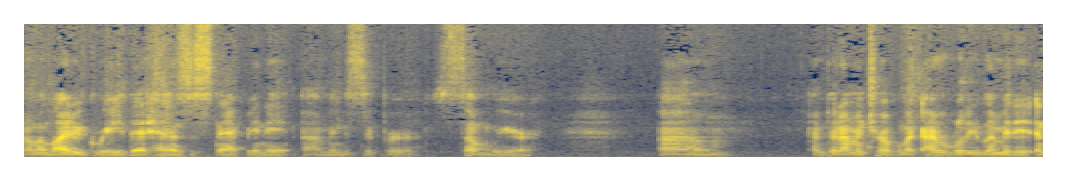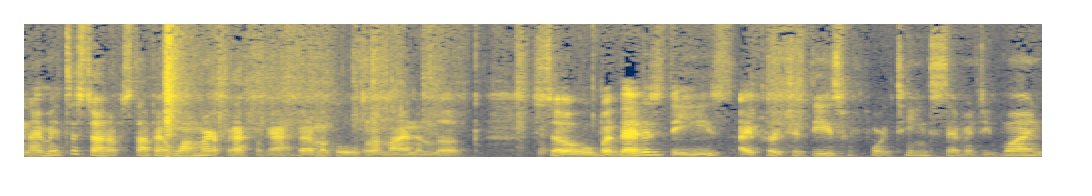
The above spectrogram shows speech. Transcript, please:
Um, a lighter gray that has a snap in it, um, in the zipper somewhere. Um, and then I'm in trouble. Like I'm really limited, and I meant to start up stop at Walmart, but I forgot. But I'm gonna go online and look. So, but that is these. I purchased these for fourteen seventy one,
